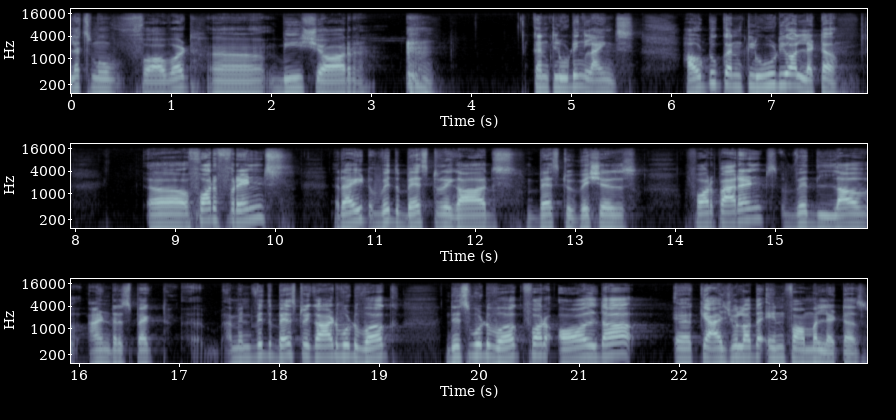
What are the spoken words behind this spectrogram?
let's move forward. Uh, be sure concluding lines. How to conclude your letter. Uh, for friends write with best regards best wishes. For parents with love and respect. I mean, with best regard would work. This would work for all the uh, casual or the informal letters.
